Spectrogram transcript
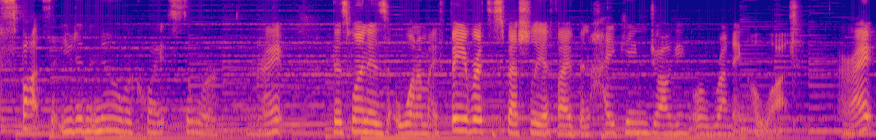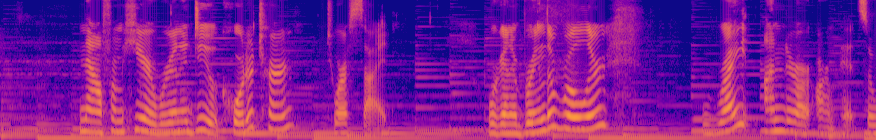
spots that you didn't know were quite sore, all right? This one is one of my favorites, especially if I've been hiking, jogging, or running a lot, all right? Now from here, we're gonna do a quarter turn to our side. We're gonna bring the roller right under our armpit, so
